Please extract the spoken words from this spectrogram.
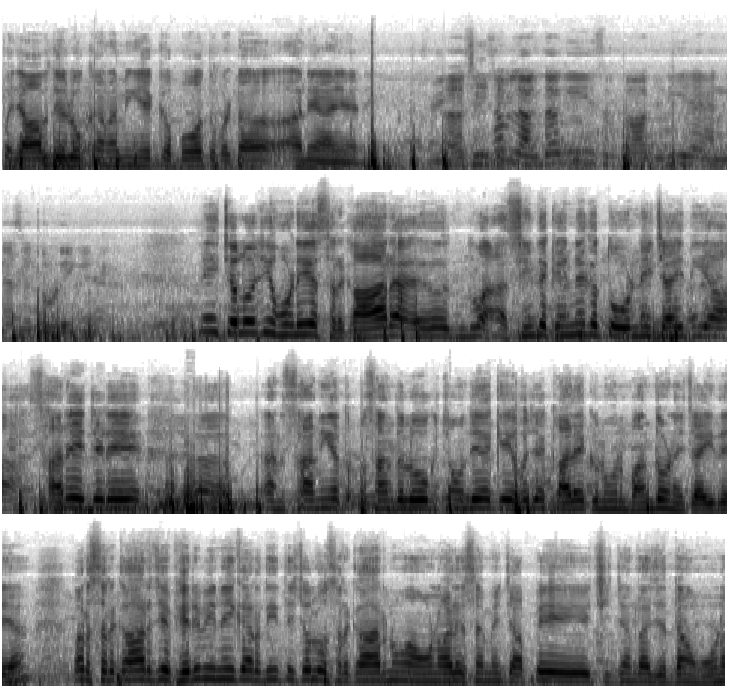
ਪੰਜਾਬ ਦੇ ਲੋਕਾਂ ਨਾਲ ਵੀ ਇੱਕ ਬਹੁਤ ਵੱਡਾ ਅਨਿਆਏ ਹੈ ਜੀ। ਸਿੰਘ ਸਾਹਿਬ ਲੱਗਦਾ ਕਿ ਸਰਕਾਰ ਜਿਹੜੀ ਹੈ ਐਨਐਸਏ ਤੋੜੇਗੀ? ਨਹੀਂ ਚਲੋ ਜੀ ਹੁਣ ਇਹ ਸਰਕਾਰ ਅਸੀਂ ਤਾਂ ਕਹਿੰਦੇ ਕਿ ਤੋੜਨੀ ਚਾਹੀਦੀ ਆ। ਸਾਰੇ ਜਿਹੜੇ ਇਨਸਾਨੀਅਤ ਪਸੰਦ ਲੋਕ ਚਾਹੁੰਦੇ ਆ ਕਿ ਇਹੋ ਜਿਹੇ ਕਾਲੇ ਕਾਨੂੰਨ ਬੰਦ ਹੋਣੇ ਚਾਹੀਦੇ ਆ। ਪਰ ਸਰਕਾਰ ਜੇ ਫਿਰ ਵੀ ਨਹੀਂ ਕਰਦੀ ਤੇ ਚਲੋ ਸਰਕਾਰ ਨੂੰ ਆਉਣ ਵਾਲੇ ਸਮੇਂ 'ਚ ਆਪੇ ਇਹ ਚੀਜ਼ਾਂ ਦਾ ਜਿੱਦਾਂ ਹੁਣ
